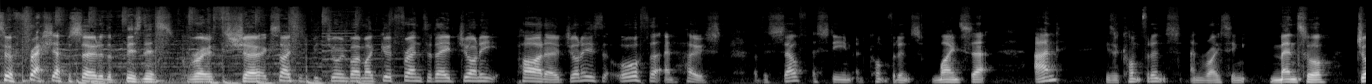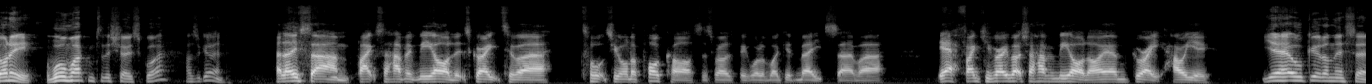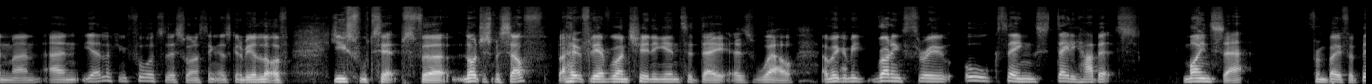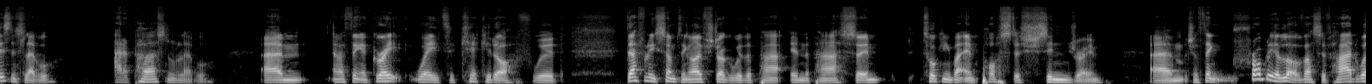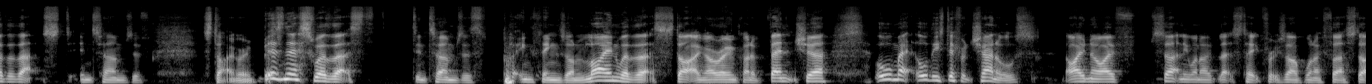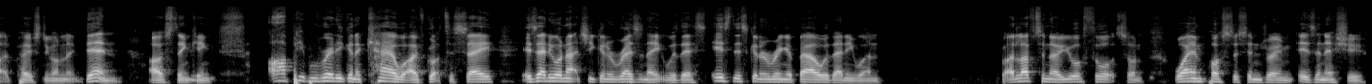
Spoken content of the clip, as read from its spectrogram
to a fresh episode of the Business Growth Show. Excited to be joined by my good friend today, Johnny Pardo. Johnny is the author and host of the Self Esteem and Confidence Mindset, and he's a confidence and writing mentor. Johnny, a warm welcome to the show, Squire. How's it going? Hello, Sam. Thanks for having me on. It's great to uh, talk to you on a podcast as well as being one of my good mates. So, uh, yeah, thank you very much for having me on. I am great. How are you? Yeah, all good on this end, man. And yeah, looking forward to this one. I think there's going to be a lot of useful tips for not just myself, but hopefully everyone tuning in today as well. And we're going to be running through all things daily habits, mindset from both a business level and a personal level. Um, and I think a great way to kick it off would definitely something I've struggled with in the past. So, in, talking about imposter syndrome um, which I think probably a lot of us have had, whether that's in terms of starting our own business, whether that's in terms of putting things online, whether that's starting our own kind of venture, all met, all these different channels. I know I've certainly when I let's take for example when I first started posting on LinkedIn, I was thinking, are people really going to care what I've got to say? Is anyone actually going to resonate with this? Is this going to ring a bell with anyone? But I'd love to know your thoughts on why imposter syndrome is an issue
